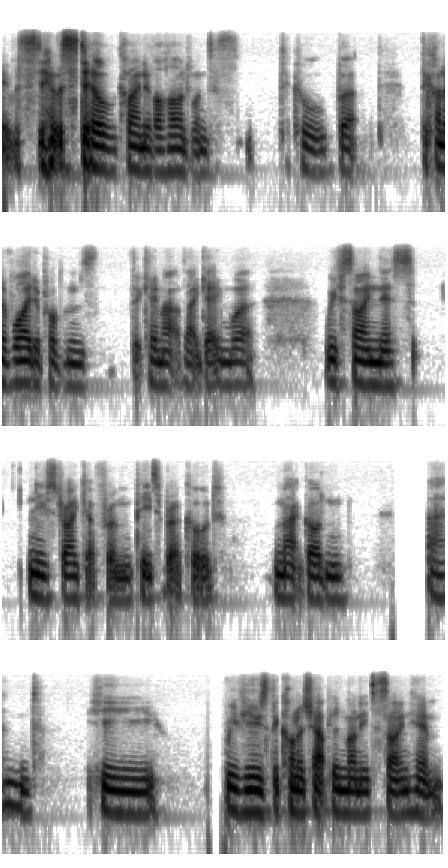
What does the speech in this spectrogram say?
it was it was still kind of a hard one to to call. But the kind of wider problems that came out of that game were we've signed this new striker from Peterborough called Matt Godden, and he we've used the Conor Chaplin money to sign him.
